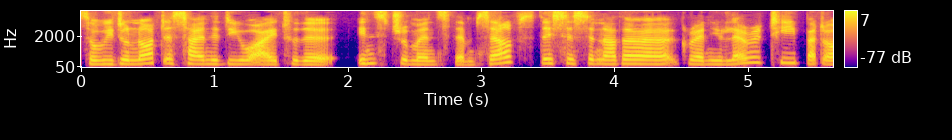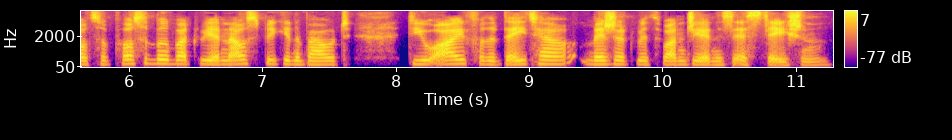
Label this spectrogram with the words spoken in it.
So we do not assign the DOI to the instruments themselves. This is another granularity, but also possible, but we are now speaking about DOI for the data measured with one GNSS station.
